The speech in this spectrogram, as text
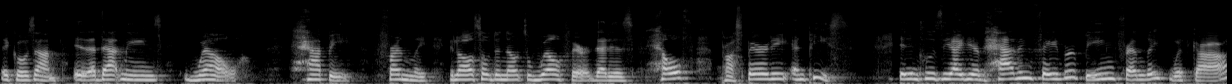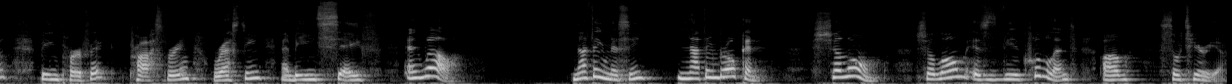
It goes on. It, that means well, happy, friendly. It also denotes welfare, that is, health, prosperity, and peace. It includes the idea of having favor, being friendly with God, being perfect, prospering, resting, and being safe and well. Nothing missing, nothing broken. Shalom. Shalom is the equivalent of soteria.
